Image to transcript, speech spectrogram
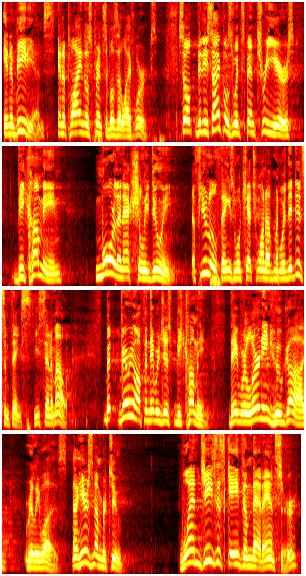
in obedience, in applying those principles that life works. So the disciples would spend three years becoming more than actually doing. A few little things, we'll catch one of them where they did some things. He sent them out. But very often they were just becoming. They were learning who God really was. Now here's number two. When Jesus gave them that answer,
